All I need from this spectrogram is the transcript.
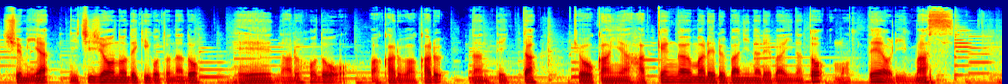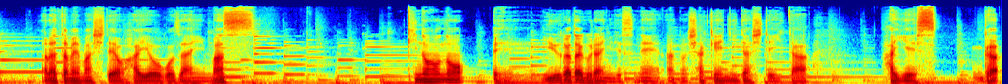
趣味や日常の出来事などへえなるほどわかるわかるなんていった共感や発見が生まれる場になればいいなと思っております。改めましておはようございます。昨日の、えー、夕方ぐらいにですねあの車検に出していたハイエースが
